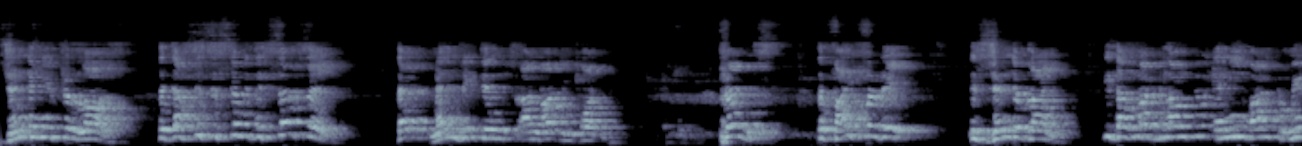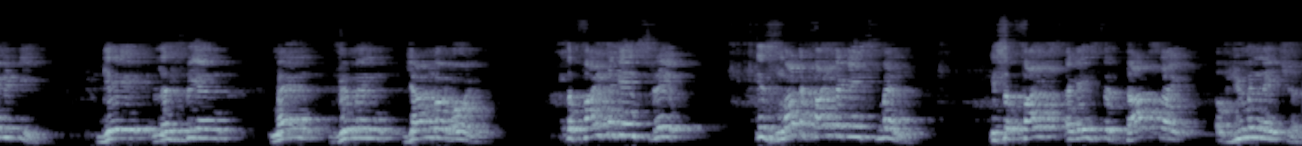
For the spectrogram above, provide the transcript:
gender neutral laws, the justice system is itself saying that men victims are not important. Friends, the fight for rape is gender blind. It does not belong to any one community gay, lesbian, men, women, young or old. The fight against rape is not a fight against men, it's a fight against the dark side of human nature.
